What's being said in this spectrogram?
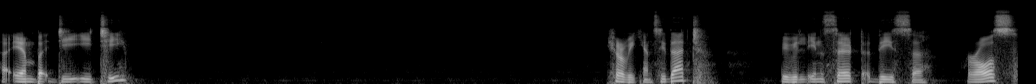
uh, mbdet. Here we can see that we will insert these uh, rows.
